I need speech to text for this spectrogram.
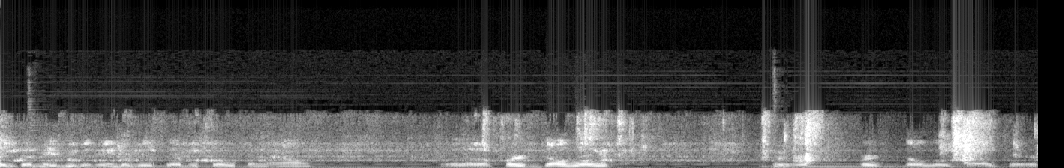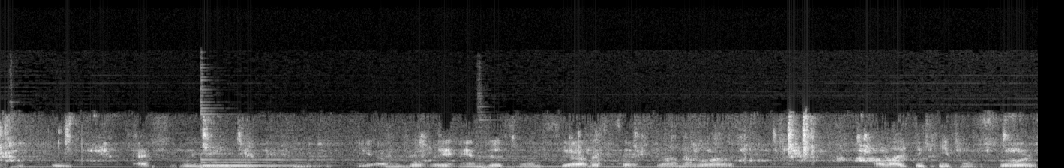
Think that may be the end of this episode for now. Uh, first dolo, first dolo podcast. Actually, yeah, I'm gonna go ahead and end this one. See how this text run was. I like to keep them short.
